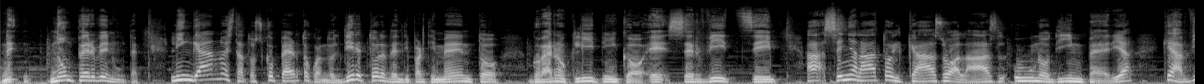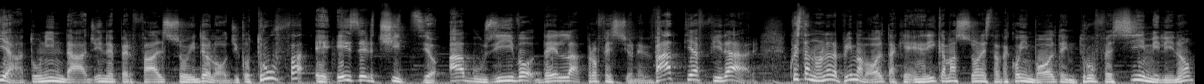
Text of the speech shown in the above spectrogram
ne, non pervenute. L'inganno è stato scoperto quando il direttore del Dipartimento Governo Clinico e Servizi ha segnalato il caso all'ASL 1 di Imperia che ha avviato un'indagine per falso ideologico, truffa e esercizio abusivo della professione. Vatti a fidare. Questa non è la prima volta che Enrica Massone è stata coinvolta in truffe simili, no?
